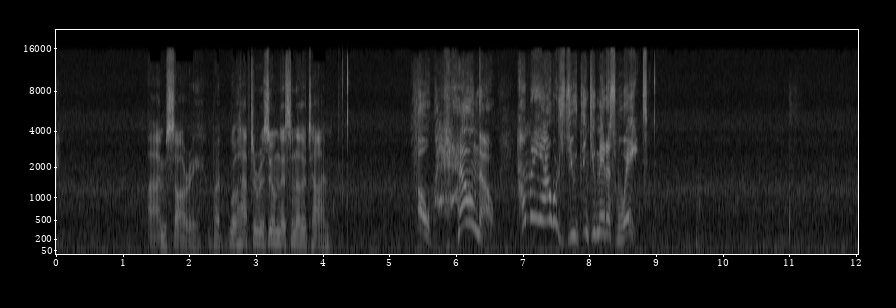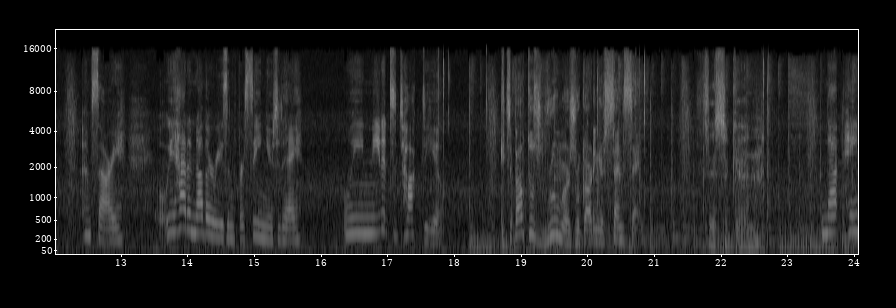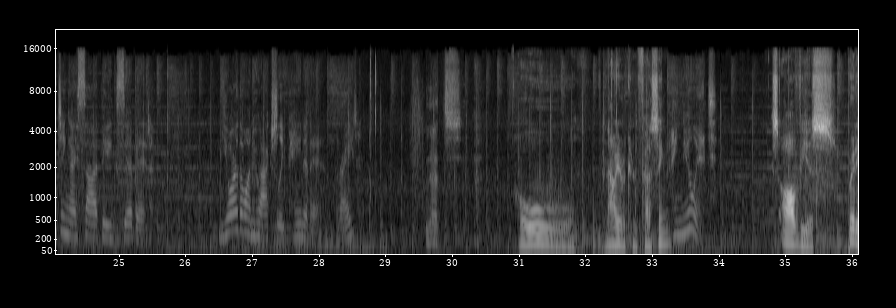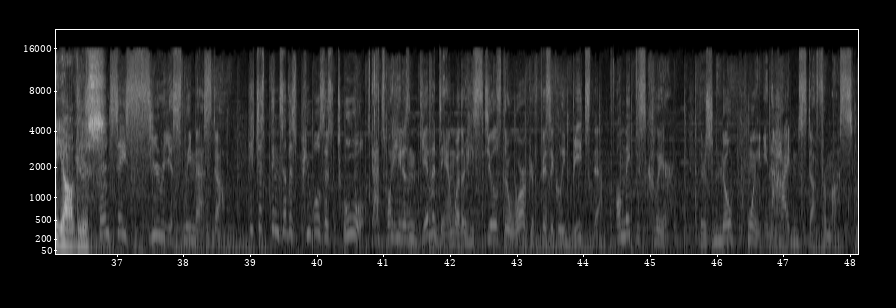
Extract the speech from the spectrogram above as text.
I'm sorry, but we'll have to resume this another time. Oh, hell no! How many hours do you think you made us wait? I'm sorry. We had another reason for seeing you today. We needed to talk to you. It's about those rumors regarding your sensei. This again. That painting I saw at the exhibit. You're the one who actually painted it, right? That's uh, Oh, now you're confessing? I knew it. It's obvious. Pretty obvious. Sensei's seriously messed up. He just thinks of his pupils as tools. That's why he doesn't give a damn whether he steals their work or physically beats them. I'll make this clear. There's no point in hiding stuff from us.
